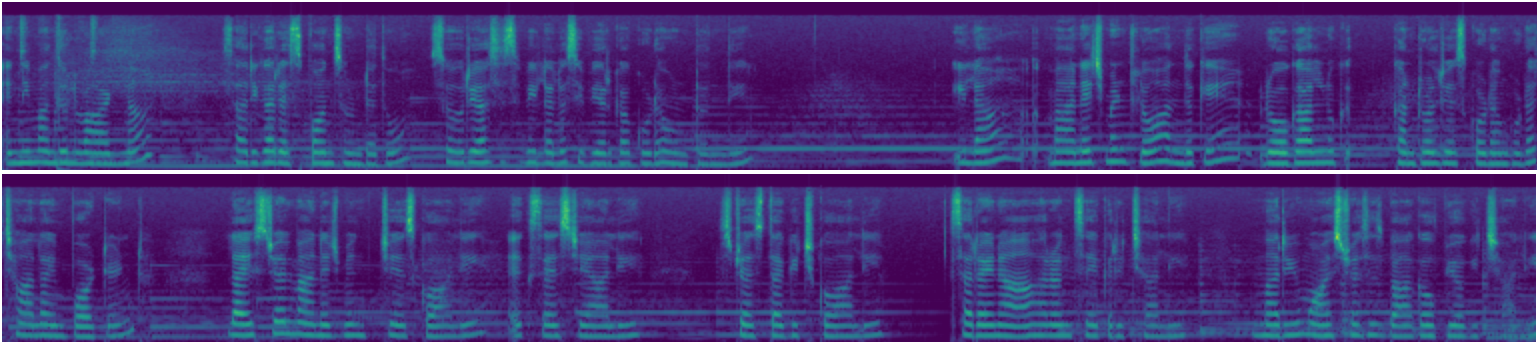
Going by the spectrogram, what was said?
ఎన్ని మందులు వాడినా సరిగా రెస్పాన్స్ ఉండదు. సోరియాసిస్ వీళ్ళలో సివియర్గా కూడా ఉంటుంది. ఇలా మేనేజ్మెంట్లో అందుకే రోగాలను కంట్రోల్ చేసుకోవడం కూడా చాలా ఇంపార్టెంట్ లైఫ్ స్టైల్ మేనేజ్మెంట్ చేసుకోవాలి ఎక్సర్సైజ్ చేయాలి స్ట్రెస్ తగ్గించుకోవాలి సరైన ఆహారం సేకరించాలి మరియు మాయిశ్చరైజర్స్ బాగా ఉపయోగించాలి.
